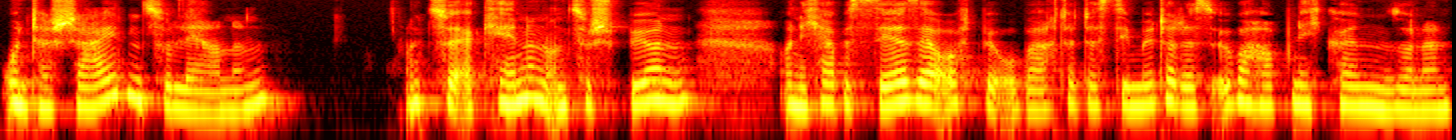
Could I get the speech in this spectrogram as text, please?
Unterscheiden zu lernen und zu erkennen und zu spüren. Und ich habe es sehr, sehr oft beobachtet, dass die Mütter das überhaupt nicht können, sondern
